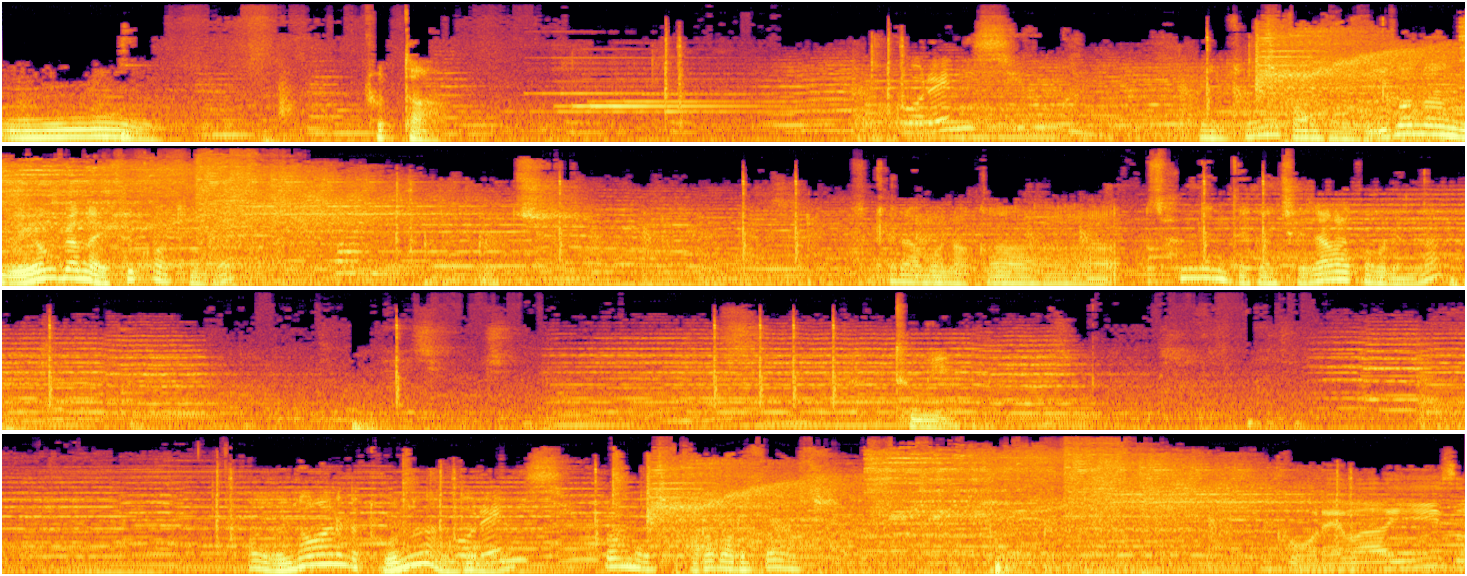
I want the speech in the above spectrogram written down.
오 좋다 これにしようかな 이건 정말 바로 정도 이거는 외형 변화 있을 것 같은데 그렇지 스케라면 아까 샀는데 그냥 제작할 거 그랬나? 트윙 어 연상하니까 돈은 안 これ 되네 にしよう 그럼 뭐 바로바로 써야지 これはいいぞ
